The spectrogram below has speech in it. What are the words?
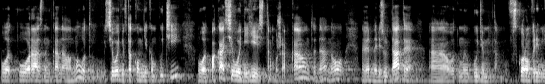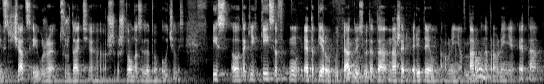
вот, по разным каналам. Ну вот сегодня в таком неком пути, вот, пока сегодня есть там уже аккаунты, да, но, наверное, результаты э, вот мы будем там, в скором времени встречаться и уже обсуждать, э, что у нас из этого получилось. Из э, таких кейсов, ну, это первый путь, да, то есть вот это наше ритейл направление. А второе направление это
